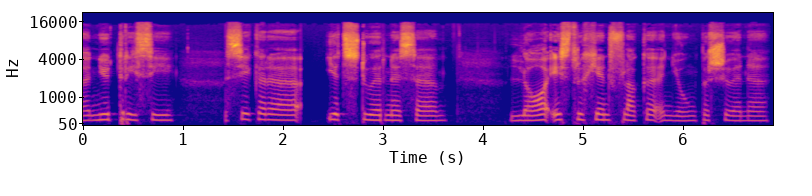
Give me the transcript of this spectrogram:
uh, nutrisie, sekere eetstoornisse, lae estrogen vlakke in jong persone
